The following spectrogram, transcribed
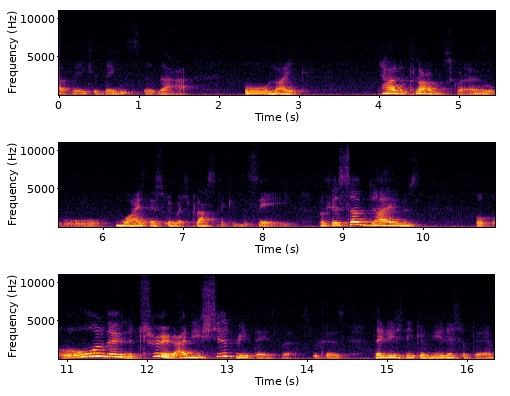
outbreak and things like that or like how do plants grow or why is there so much plastic in the sea because sometimes all of those are true and you should read those books because they usually give you a little bit of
